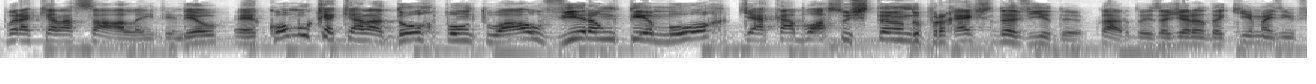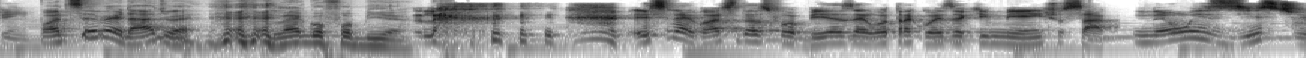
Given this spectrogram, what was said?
por aquela sala, entendeu? É como que aquela dor pontual vira um temor que acaba o assustando assustando pro resto da vida. Claro, tô exagerando aqui, mas enfim. Pode ser verdade, ué. Legofobia. Esse negócio das fobias é outra coisa que me enche o saco. Não existe,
